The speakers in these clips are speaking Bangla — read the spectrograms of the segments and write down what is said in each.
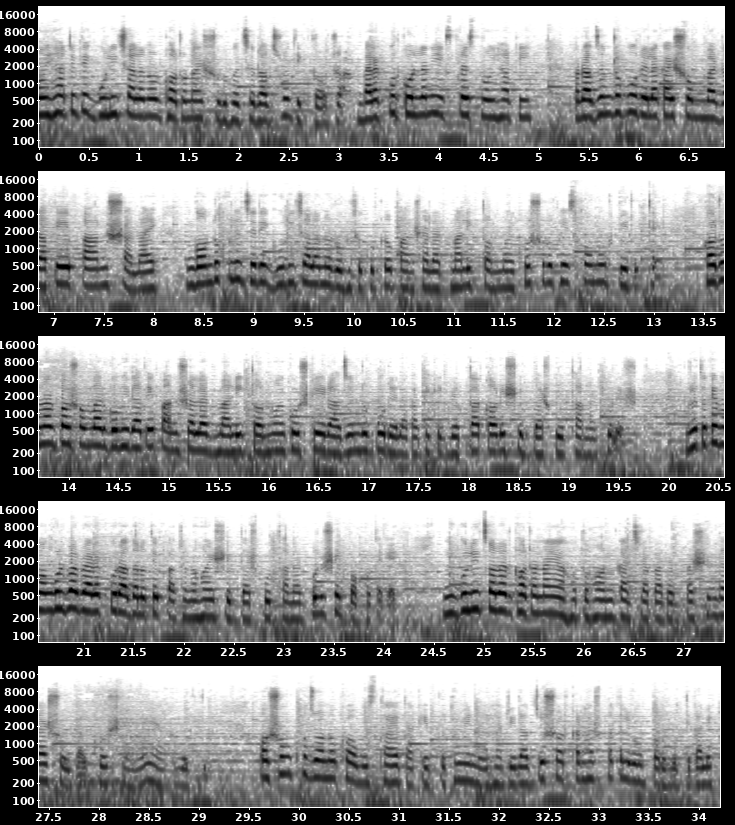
নৈহাটিতে গুলি চালানোর ঘটনায় শুরু হয়েছে রাজনৈতিক দরজা ব্যারাকপুর কল্যাণী এক্সপ্রেস নৈহাটি, রাজেন্দ্রপুর এলাকায় সোমবার রাতে পানশালায় গন্ডগোলের জেরে গুলি চালানোর অভিযোগ উঠল পানশালার মালিক তন্ময় ঘোষ ওরফে সোনুর বিরুদ্ধে। ঘটনার পর সোমবার গভীর রাতে পানশালার মালিক তন্ময় ঘোষকে রাজেন্দ্রপুর এলাকা থেকে গ্রেপ্তার করে শিবদাসপুর থানার পুলিশ। ধৃতকে মঙ্গলবার ব্যারাকপুর আদালতে পাঠানো হয় শিবদাসপুর থানার পুলিশের পক্ষ থেকে। গুলি চলার ঘটনায় আহত হন কাঁচরাপাড়ার বাসিন্দা শৈবাল ঘোষ নামে এক ব্যক্তি। অসংখ্যজনক অবস্থায় তাকে প্রথমে নৈহাটি রাজ্য সরকার হাসপাতাল এবং পরবর্তীকালে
